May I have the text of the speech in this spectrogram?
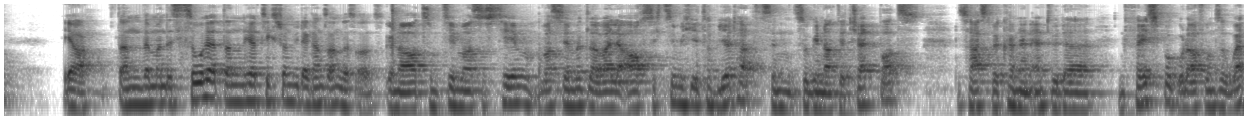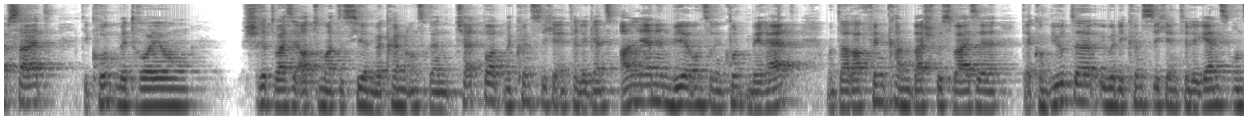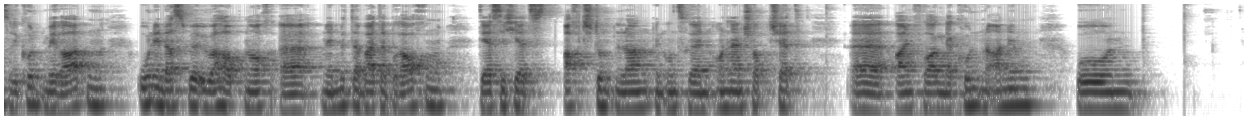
ja, dann, wenn man das so hört, dann hört sich schon wieder ganz anders aus. Genau, zum Thema System, was ja mittlerweile auch sich ziemlich etabliert hat, sind sogenannte Chatbots. Das heißt, wir können entweder in Facebook oder auf unserer Website die Kundenbetreuung schrittweise automatisieren. Wir können unseren Chatbot mit künstlicher Intelligenz anlernen, wie er unseren Kunden berät und daraufhin kann beispielsweise der Computer über die künstliche Intelligenz unsere Kunden beraten, ohne dass wir überhaupt noch äh, einen Mitarbeiter brauchen, der sich jetzt acht Stunden lang in unseren Online-Shop-Chat äh, allen Fragen der Kunden annimmt und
